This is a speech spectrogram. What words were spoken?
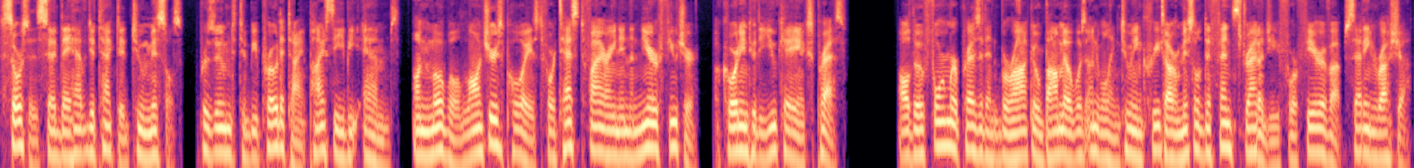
Sources said they have detected two missiles, presumed to be prototype ICBMs, on mobile launchers poised for test firing in the near future, according to the UK Express. Although former President Barack Obama was unwilling to increase our missile defense strategy for fear of upsetting Russia,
